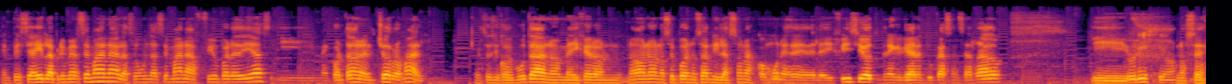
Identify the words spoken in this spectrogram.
empecé a ir la primera semana, la segunda semana fui un par de días y me cortaron el chorro mal. Estos hijos de puta no, me dijeron, no, no, no se pueden usar ni las zonas comunes de- del edificio, te tenés que quedar en tu casa encerrado. Y Durísimo. no sé,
